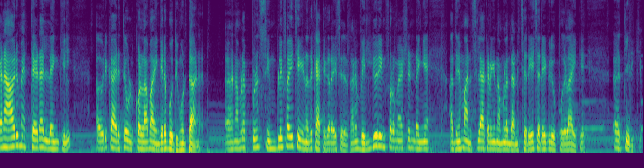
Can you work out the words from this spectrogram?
കാരണം ആ ഒരു മെത്തേഡ് അല്ലെങ്കിൽ ഒരു കാര്യത്തെ ഉൾക്കൊള്ളാൻ ഭയങ്കര ബുദ്ധിമുട്ടാണ്. നമ്മളെപ്പോഴും സിംപ്ലിഫൈ ചെയ്യുന്നത് കാറ്റഗറൈസ് ചെയ്തത് കാരണം വലിയൊരു ഇൻഫർമേഷൻ ഉണ്ടെങ്കിൽ അതിനെ മനസ്സിലാക്കണമെങ്കിൽ നമ്മൾ എന്താണ് ചെറിയ ചെറിയ ഗ്രൂപ്പുകളായിട്ട് തിരിക്കും.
